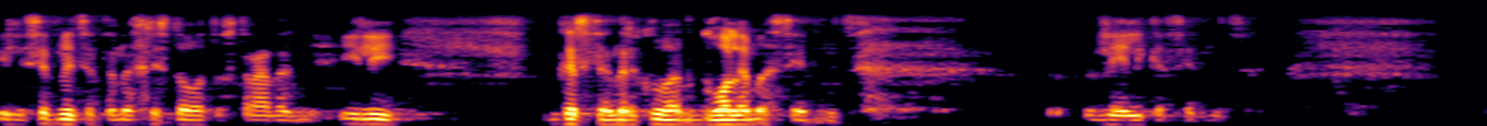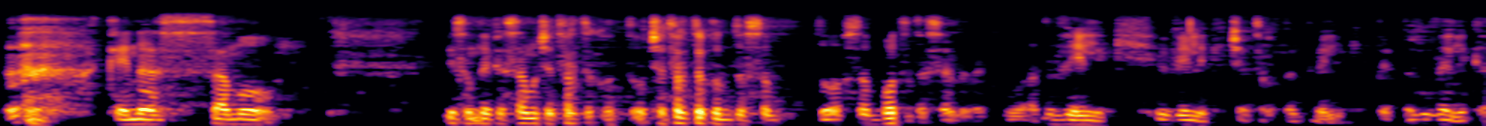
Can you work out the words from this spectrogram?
или седмицата на Христовото страдање, или грсте нарекуваат голема седмица, велика седмица. Кај нас само Мислам дека само четвртокот, од четвртокот до, саб, до саботата се нарекуваат велики, велики четврток, велики петок, велика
